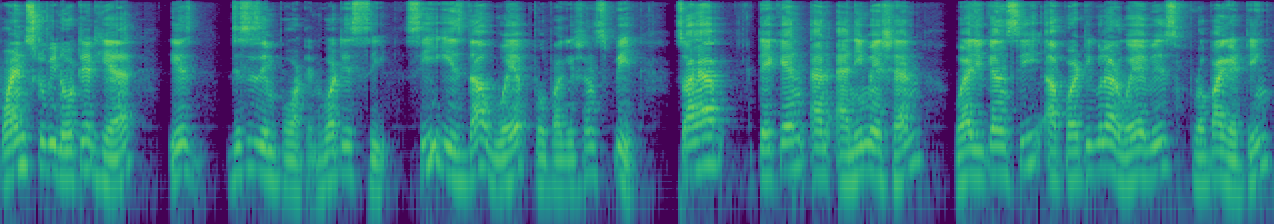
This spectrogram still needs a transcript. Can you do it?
points to be noted here is this is important. What is c? c is the wave propagation speed. So I have taken an animation where you can see a particular wave is propagating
